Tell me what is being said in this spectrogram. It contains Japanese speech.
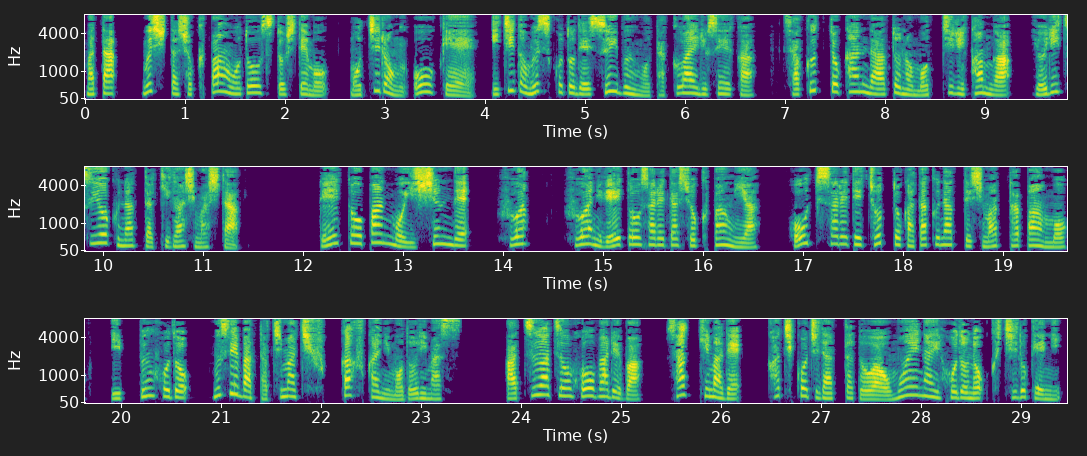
また、蒸した食パンを通すとしても、もちろん OK。一度蒸すことで水分を蓄えるせいか、サクッと噛んだ後のもっちり感がより強くなった気がしました。冷凍パンも一瞬で、ふわ、ふわに冷凍された食パンや、放置されてちょっと硬くなってしまったパンも、1分ほど蒸せばたちまちふっかふかに戻ります。熱々を頬張れば、さっきまでカチコチだったとは思えないほどの口どけに。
